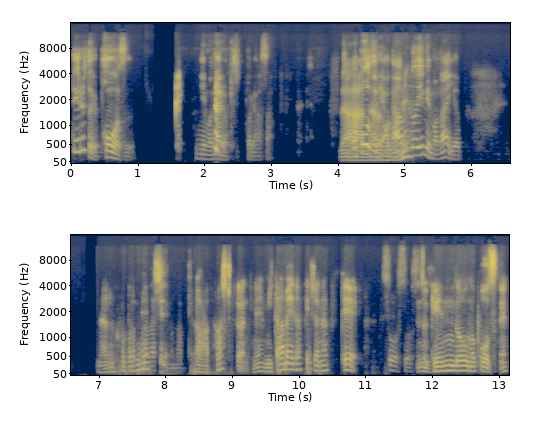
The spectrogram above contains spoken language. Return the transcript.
てるというポーズにもなるわけじゃん これはさ。このあポーズには。何の意味もないよなるほどね。話にもなって。あ確かにね、見た目だけじゃなくて、そうそうそ。そうの言動のポーズね。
